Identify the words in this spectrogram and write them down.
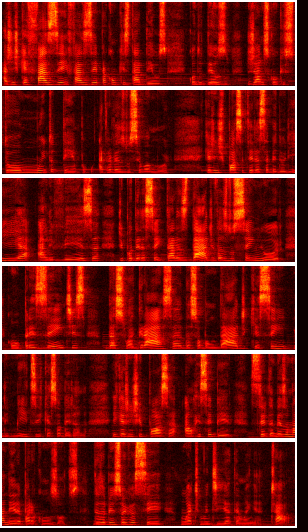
a gente quer fazer e fazer para conquistar Deus, quando Deus já nos conquistou muito tempo através do seu amor. Que a gente possa ter a sabedoria, a leveza de poder aceitar as dádivas do Senhor como presentes da sua graça, da sua bondade, que é sem limites e que é soberana. E que a gente possa, ao receber, ser da mesma maneira para com os outros. Deus abençoe você. Um ótimo dia. Até amanhã. Tchau.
